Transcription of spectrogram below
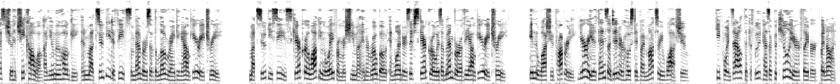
as Hachikawa Ayumu Hogi and Matsuki defeats some members of the low-ranking Aogiri tree. Matsuki sees Scarecrow walking away from Rashima in a rowboat and wonders if Scarecrow is a member of the Aogiri tree. In the Washu property, Yuri attends a dinner hosted by Matsuri Washu. He points out that the food has a peculiar flavor, but not.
